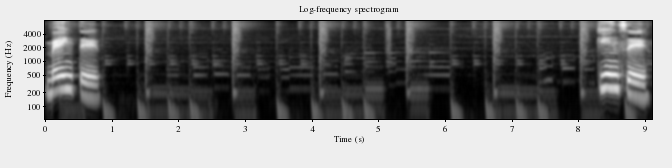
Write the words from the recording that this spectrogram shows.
veinte, quince,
